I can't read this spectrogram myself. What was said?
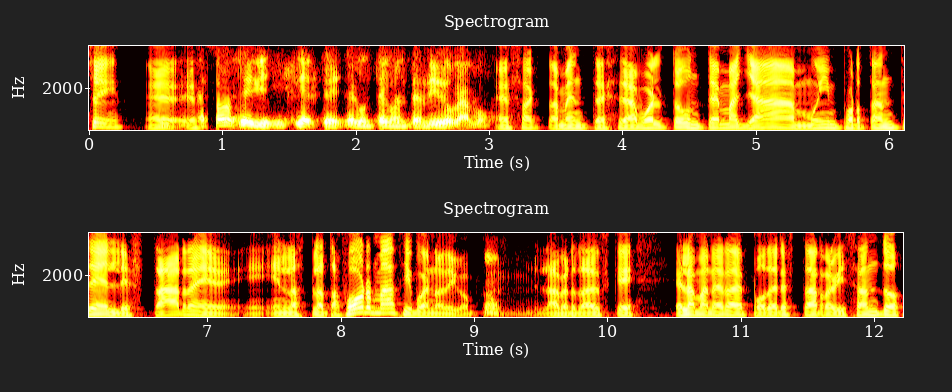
Sí. Eh, 14 y 17, según tengo entendido, Gabo. Exactamente. Se ha vuelto un tema ya muy importante el estar eh, en las plataformas y bueno, digo, pues, la verdad es que es la manera de poder estar revisando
